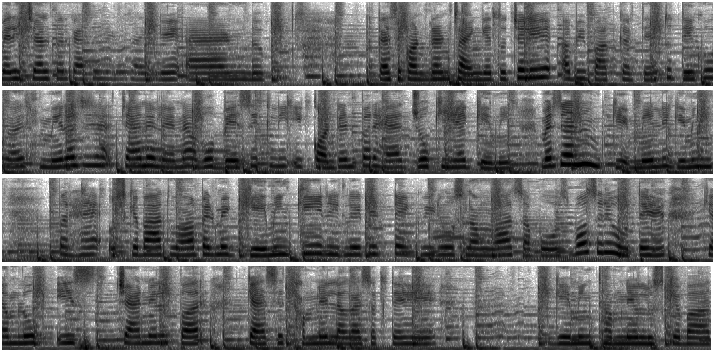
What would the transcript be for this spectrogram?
मेरे चैनल पर कैसे वीडियोस आएँगे एंड कैसे कंटेंट्स आएँगे तो चलिए अभी बात करते हैं। तो देखो गाइस मेरा जो चैनल है ना, वो बेसिकली एक कंटेंट पर है, जो कि है गेमिंग मेरा चैनल मेनली गेमिंग पर है। उसके बाद वहाँ पर मैं गेमिंग के रिलेटेड टेक वीडियोस लाऊँगा। सपोज़ बहुत सारे होते हैं कि हम लोग इस चैनल पर कैसे थंबनेल लगा सकते हैं। गेमिंग थंबनेल उसके बाद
